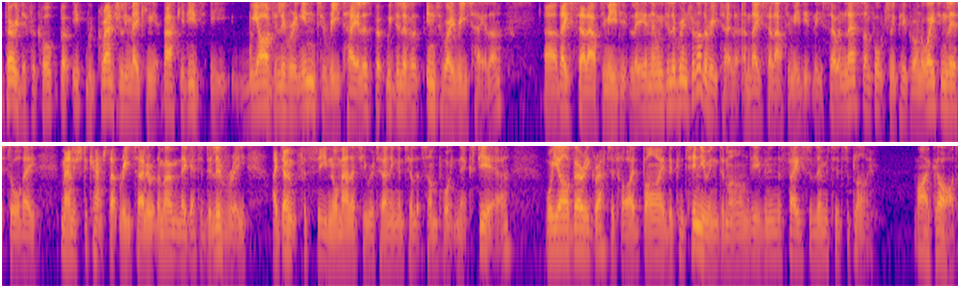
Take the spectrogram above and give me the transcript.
very difficult, but it, we're gradually making it back. It is we are delivering into retailers, but we deliver into a retailer. Uh, they sell out immediately, and then we deliver into another retailer, and they sell out immediately. So unless, unfortunately, people are on a waiting list or they manage to catch that retailer at the moment they get a delivery, I don't foresee normality returning until at some point next year. We are very gratified by the continuing demand, even in the face of limited supply. My God,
